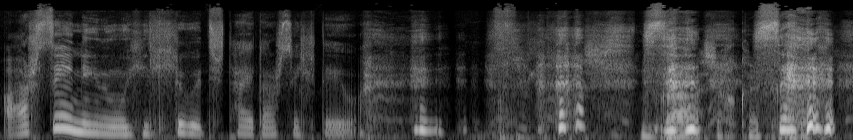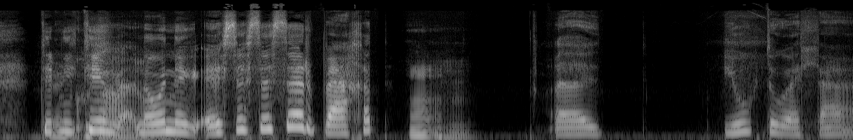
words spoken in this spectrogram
Орсын нэг нөгөө хиллэг гэдэг чи таад Орс хэлтэй юу? Тэр нэг тийм нөгөө нэг SSSR байхад Аа. юу гэдэг байлаа?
